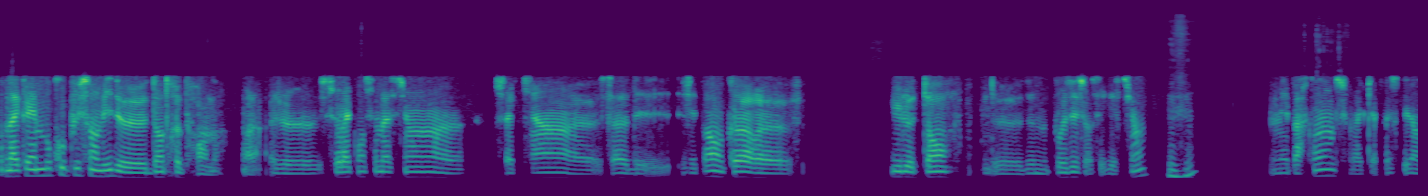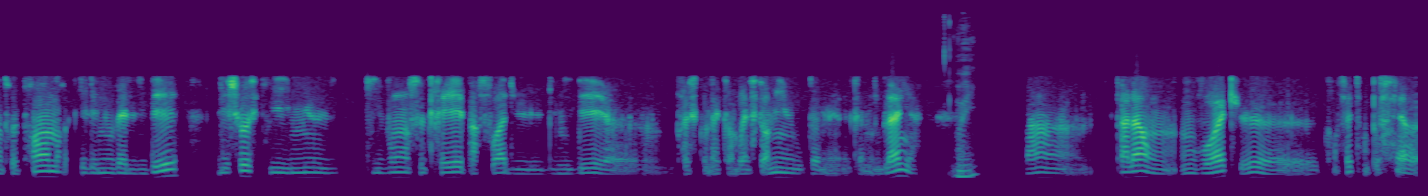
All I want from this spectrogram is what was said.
on a quand même beaucoup plus envie de d'entreprendre. Voilà, je, sur la consommation, euh, chacun, ça, j'ai pas encore eu le temps de, de, me poser sur ces questions. Mmh mais par contre, sur la capacité d'entreprendre et les nouvelles idées, les choses qui, qui vont se créer parfois d'une idée euh, presque qu'on a comme brainstorming ou comme, comme une blague. Oui. Ben, ben là, on, on voit que euh, qu'en fait, on peut faire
